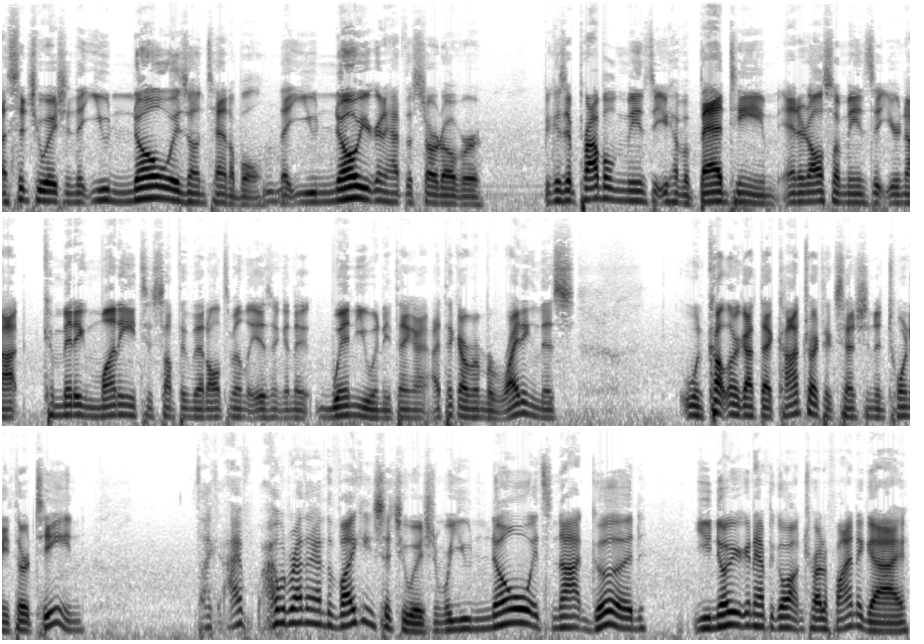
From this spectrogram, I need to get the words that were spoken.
a situation that you know is untenable, mm-hmm. that you know you're going to have to start over, because it probably means that you have a bad team, and it also means that you're not committing money to something that ultimately isn't going to win you anything. I, I think I remember writing this when Cutler got that contract extension in 2013 like I, I would rather have the Viking situation where you know it's not good, you know you're going to have to go out and try to find a guy,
